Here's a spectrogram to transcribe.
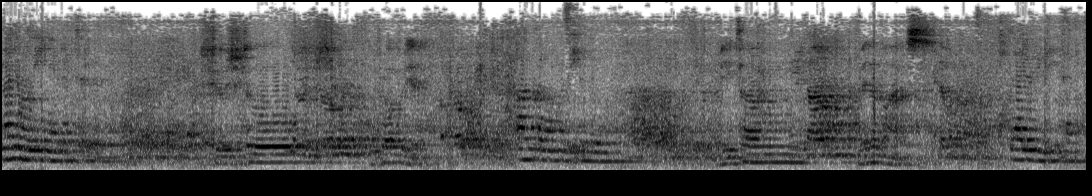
nagyon lényegre törő. Shushtu appropriate. Alkalomhoz illő. Vitam minimized. lerövidített.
